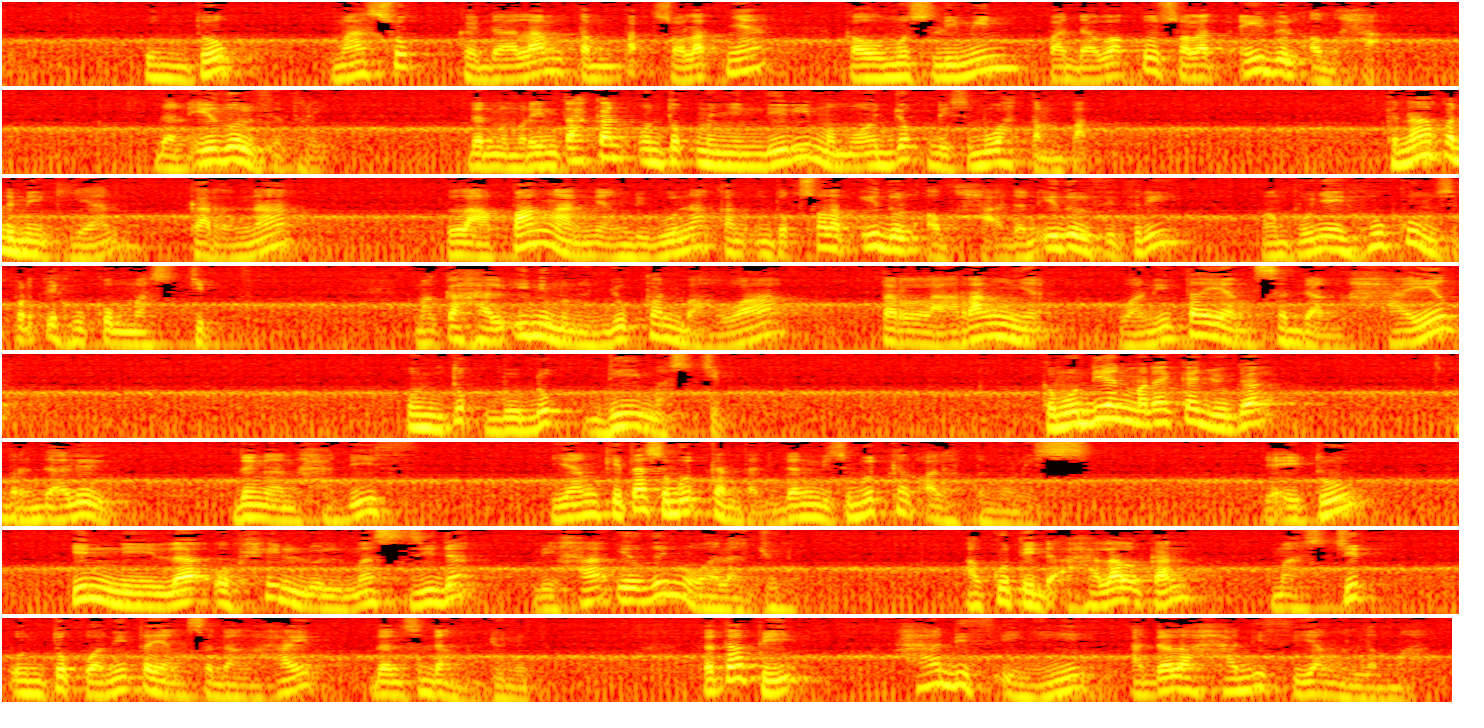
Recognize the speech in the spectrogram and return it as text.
untuk masuk ke dalam tempat sholatnya kaum muslimin pada waktu sholat Idul Adha dan Idul Fitri dan memerintahkan untuk menyendiri memojok di sebuah tempat. Kenapa demikian? Karena lapangan yang digunakan untuk sholat Idul Adha dan Idul Fitri mempunyai hukum seperti hukum masjid. Maka hal ini menunjukkan bahwa terlarangnya wanita yang sedang haid untuk duduk di masjid. Kemudian mereka juga berdalil dengan hadis yang kita sebutkan tadi dan disebutkan oleh penulis yaitu inni la uhillul masjida li haidhin wala junub. Aku tidak halalkan masjid untuk wanita yang sedang haid dan sedang junub. Tetapi hadis ini adalah hadis yang lemah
